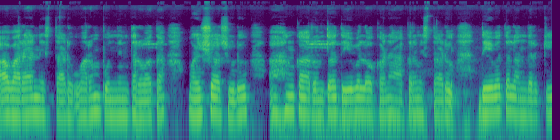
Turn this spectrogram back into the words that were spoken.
ఆ వరాన్ని ఇస్తాడు వరం పొందిన తర్వాత మహిషాసుడు అహంకారంతో దేవలోకాన్ని ఆక్రమిస్తాడు. దేవతలందరికీ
